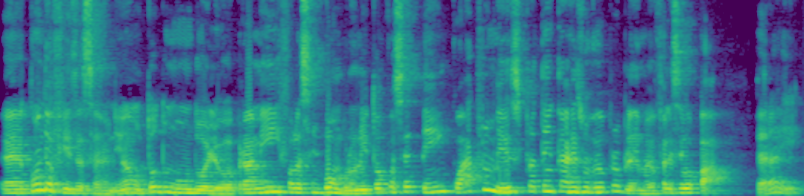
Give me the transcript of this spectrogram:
É, quando eu fiz essa reunião, todo mundo olhou para mim e falou assim, bom Bruno, então você tem quatro meses para tentar resolver o problema. Eu falei assim, opa, peraí,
